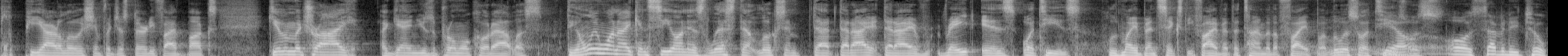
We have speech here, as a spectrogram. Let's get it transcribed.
pr lotion for just 35 bucks. Give them a try. Again use the promo code atlas. The only one i can see on his list that looks in, that that i that i rate is ortiz who might have been 65 at the time of the fight, but Luis Ortiz yeah, was or 72.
